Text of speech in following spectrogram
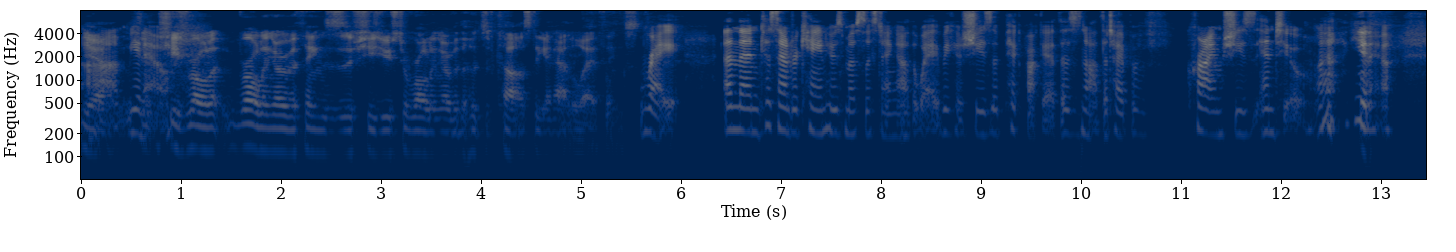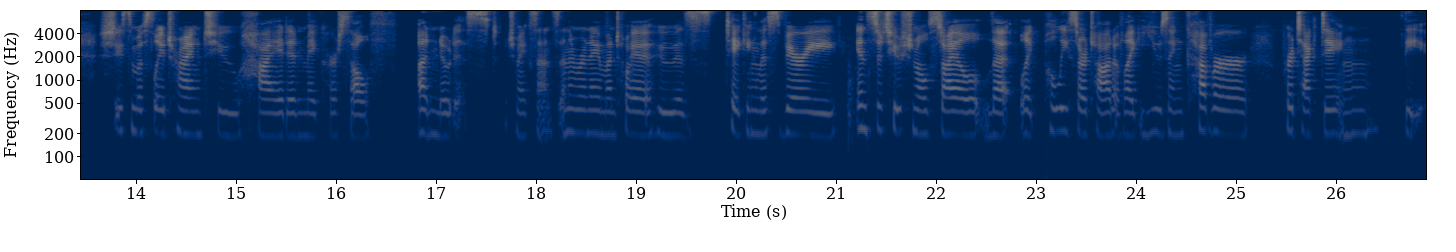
Yeah, um, you know, she's rolling rolling over things as if she's used to rolling over the hoods of cars to get out of the way of things. Right. And then Cassandra Cain, who's mostly staying out of the way because she's a pickpocket. This is not the type of crime she's into, you know. she's mostly trying to hide and make herself unnoticed, which makes sense. And then Renee Montoya, who is taking this very institutional style that like police are taught of like using cover, protecting the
